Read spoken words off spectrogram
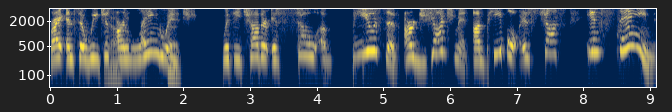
Right. And so we just, yeah. our hmm. language hmm. with each other is so abusive. Our judgment on people is just insane.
